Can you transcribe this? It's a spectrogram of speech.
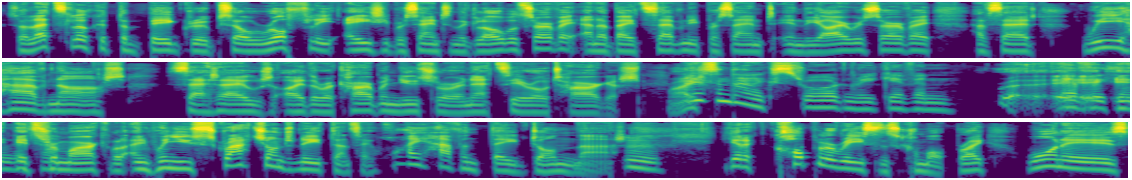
so let's look at the big group. So roughly eighty percent in the global survey and about seventy percent in the Irish survey have said we have not set out either a carbon neutral or a net zero target. Right? But isn't that extraordinary given Everything it's remarkable. And when you scratch underneath that and say, why haven't they done that? Mm. You get a couple of reasons come up, right? One is,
